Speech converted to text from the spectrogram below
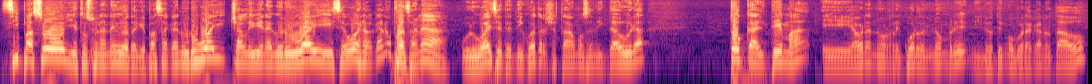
Sí pasó, y esto es una anécdota que pasa acá en Uruguay, Charlie viene acá a Uruguay y dice, bueno, acá no pasa nada. Uruguay 74, ya estábamos en dictadura. Toca el tema, eh, ahora no recuerdo el nombre, ni lo tengo por acá anotado,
